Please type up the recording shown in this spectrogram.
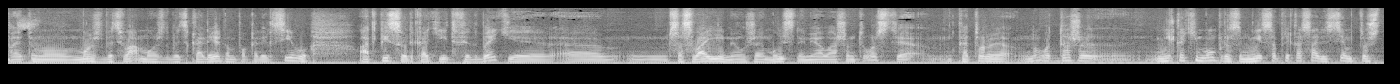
поэтому, может быть, вам, может быть, коллегам по коллективу отписывали какие-то фидбэки э, со своими уже мыслями о вашем творчестве, которые, ну вот даже никаким образом не соприкасались с тем, то, что,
